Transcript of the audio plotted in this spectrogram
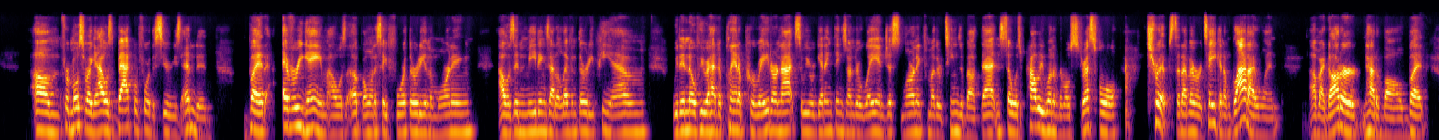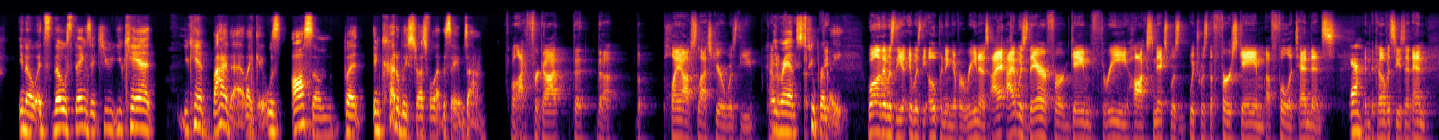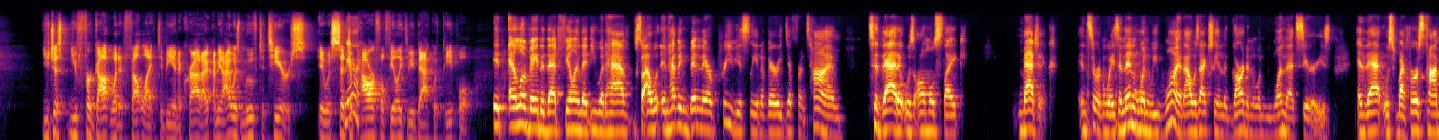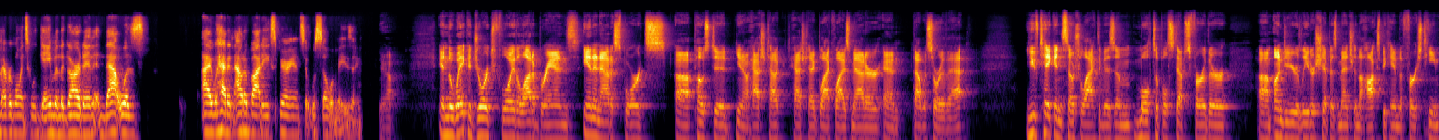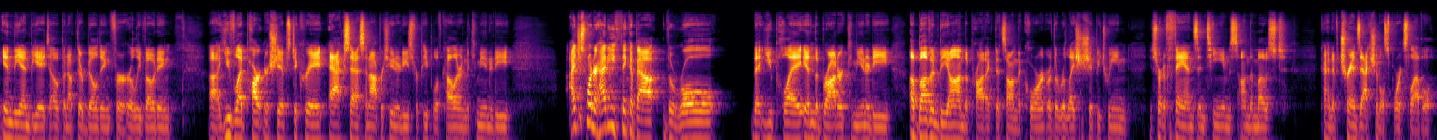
um, for most of our game. I was back before the series ended, but every game I was up. I want to say 4:30 in the morning. I was in meetings at 11:30 p.m. We didn't know if we were had to plan a parade or not, so we were getting things underway and just learning from other teams about that. And so it was probably one of the most stressful trips that I've ever taken. I'm glad I went. Uh, my daughter had a ball, but you know, it's those things that you you can't you can't buy that. Like it was awesome, but incredibly stressful at the same time. Well, I forgot that the the playoffs last year was the kind they of ran super the, late. Well, there was the it was the opening of arenas. I, I was there for game three, Hawks Knicks was which was the first game of full attendance yeah. in the COVID season. And you just you forgot what it felt like to be in a crowd. I, I mean, I was moved to tears. It was such yeah. a powerful feeling to be back with people. It elevated that feeling that you would have. So I and having been there previously in a very different time, to that it was almost like magic in certain ways. And then when we won, I was actually in the garden when we won that series. And that was my first time ever going to a game in the garden. And that was, I had an out of body experience. It was so amazing. Yeah. In the wake of George Floyd, a lot of brands in and out of sports uh, posted, you know, hashtag hashtag Black Lives Matter, and that was sort of that. You've taken social activism multiple steps further. Um, under your leadership, as mentioned, the Hawks became the first team in the NBA to open up their building for early voting. Uh, you've led partnerships to create access and opportunities for people of color in the community. I just wonder, how do you think about the role that you play in the broader community above and beyond the product that's on the court or the relationship between sort of fans and teams on the most kind of transactional sports level?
